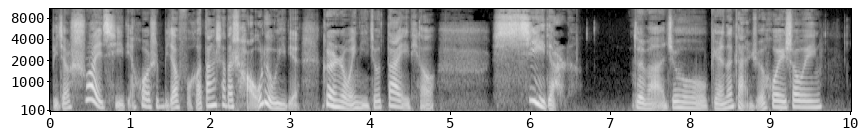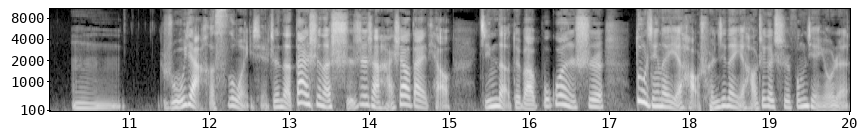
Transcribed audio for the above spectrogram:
比较帅气一点，或者是比较符合当下的潮流一点，个人认为你就带一条细一点的，对吧？就给人的感觉会稍微，嗯。儒雅和斯文一些，真的。但是呢，实质上还是要带一条金的，对吧？不管是镀金的也好，纯金的也好，这个是丰俭由人。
